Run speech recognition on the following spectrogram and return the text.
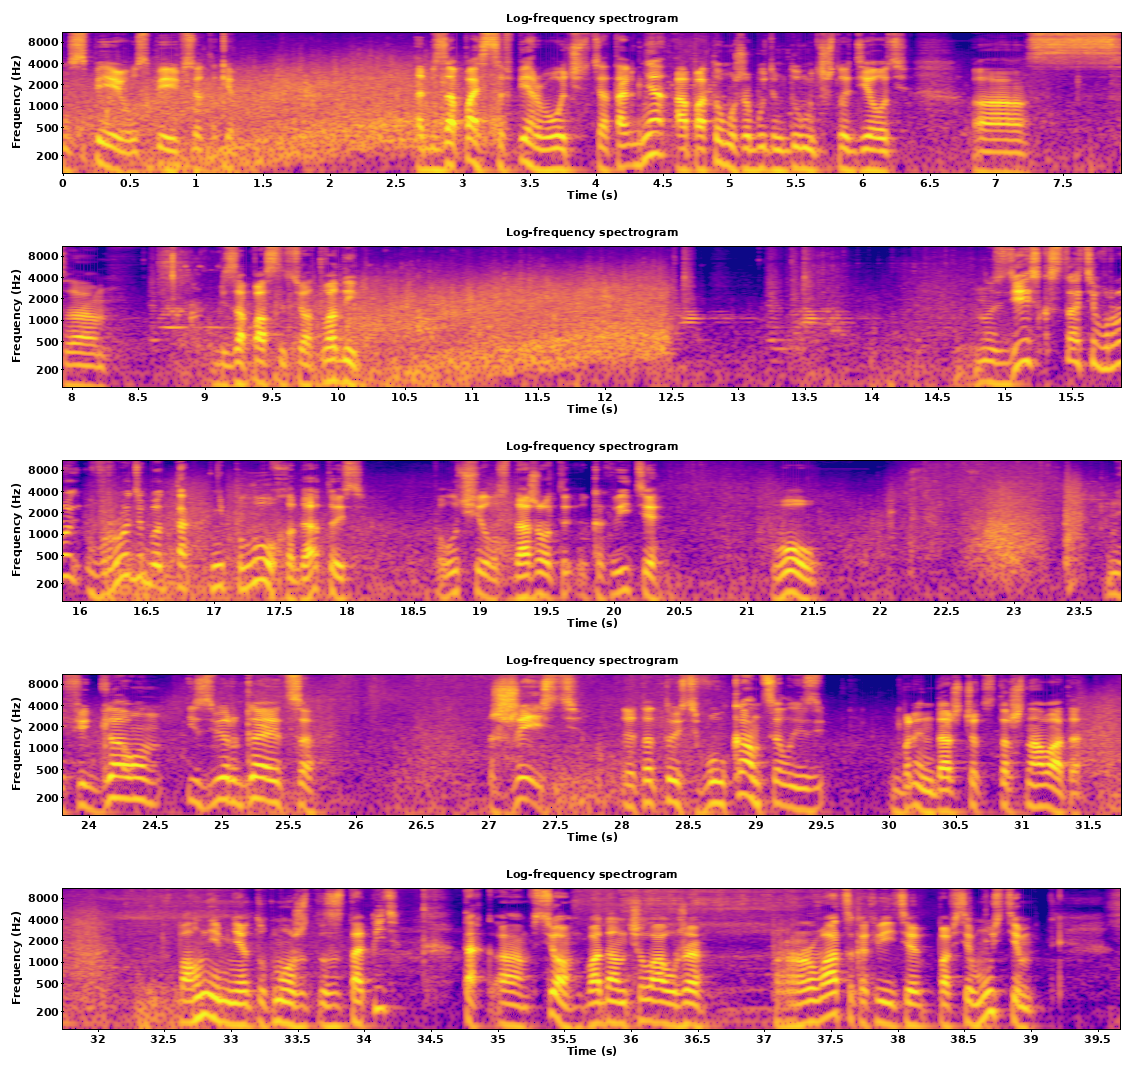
успею, успею все-таки обезопаситься в первую очередь от огня, а потом уже будем думать, что делать э, с... Э, безопасностью от воды. Но здесь, кстати, вроде, вроде бы так неплохо, да, то есть получилось. Даже вот, как видите, воу. Нифига он извергается. Жесть. Это, то есть, вулкан целый. Из... Блин, даже что-то страшновато. Вполне меня тут может затопить. Так, а, все, вода начала уже прорваться, как видите, по всем устьям.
